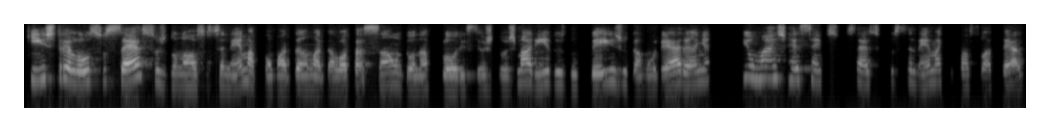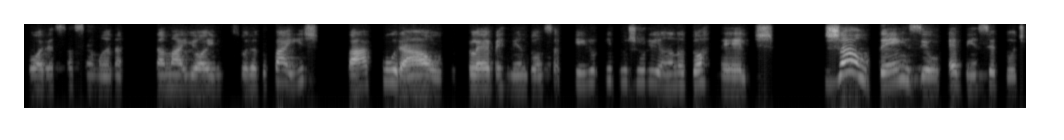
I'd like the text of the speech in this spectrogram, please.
que estrelou sucessos do nosso cinema, como A Dama da Lotação, Dona Flor e seus dois maridos, O Beijo da Mulher-Aranha, e o mais recente sucesso do cinema, que passou até agora, essa semana, na maior emissora do país, Bacurau, do Kleber Mendonça Filho e do Juliano Dornelles. Já o Denzel é vencedor de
